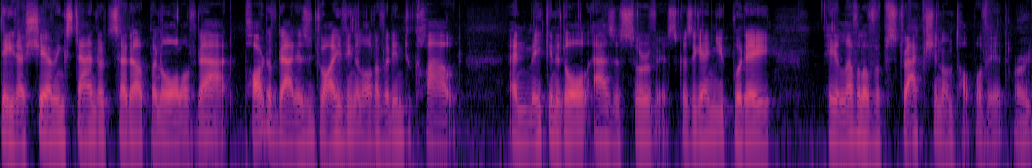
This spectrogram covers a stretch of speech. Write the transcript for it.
data sharing standards set up and all of that, part of that is driving a lot of it into cloud and making it all as a service. Because again, you put a, a level of abstraction on top of it right.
